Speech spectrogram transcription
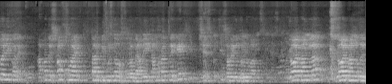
তৈরি করে। আপনাদের সবসময় তার বিপরীত হবে। আমি এই কামনা রেখে শেষ করছি। সবাইকে ধন্যবাদ। জয় বাংলা, জয় বাংলাদেশ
